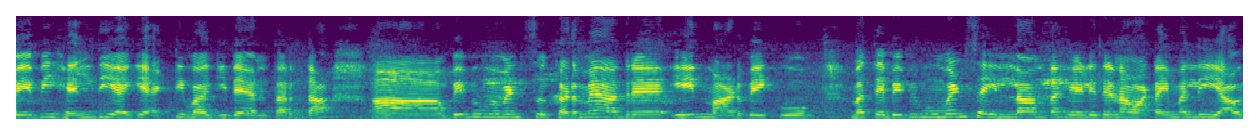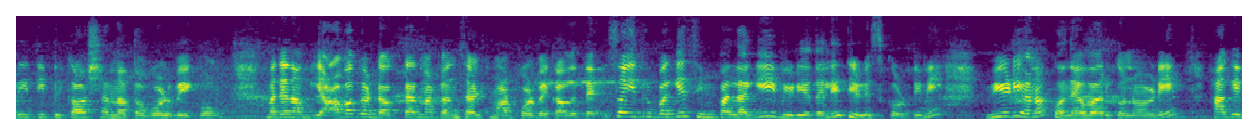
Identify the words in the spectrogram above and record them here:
ಬೇಬಿ ಹೆಲ್ದಿಯಾಗಿ ಆ್ಯಕ್ಟಿವ್ ಆಗಿದೆ ಅಂತ ಅರ್ಥ. ಬೇಬಿ ಮೂಮೆಂಟ್ಸ್ ಕಡಿಮೆ ಆದರೆ ಏನು ಮಾಡಬೇಕು? ಮತ್ತು ಬೇಬಿ ಮೂಮೆಂಟ್ಸೇ ಇಲ್ಲ ಅಂತ ಹೇಳಿದರೆ ನಾವು ಆ ಟೈಮಲ್ಲಿ ಯಾವ ರೀತಿ ಪ್ರಿಕಾಷನ್ನ ತೊಗೊಳ್ಬೇಕು? ಮತ್ತು ನಾವು ಯಾವಾಗ ಡಾಕ್ಟರ್ನ ಕನ್ಸಲ್ಟ್ ಮಾಡ್ಕೊಳ್ಬೇಕಾಗುತ್ತೆ? ಸೊ ಇದ್ರ ಬಗ್ಗೆ ಸಿಂಪಲ್ ಆಗಿ ಈ ವಿಡಿಯೋದಲ್ಲಿ ತಿಳಿಸ್ಕೊಡ್ತೀನಿ. ವಿಡಿಯೋನ ಕೊನೆವರೆಗೂ ನೋಡಿ. ಹಾಗೆ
